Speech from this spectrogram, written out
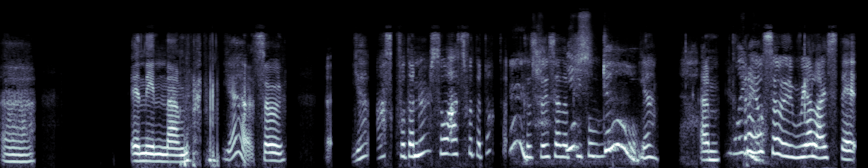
Uh, and then um, yeah, so uh, yeah, ask for the nurse or ask for the doctor because mm. those are the yes, people. Do. Yeah. Um, Why but not? I also realized that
